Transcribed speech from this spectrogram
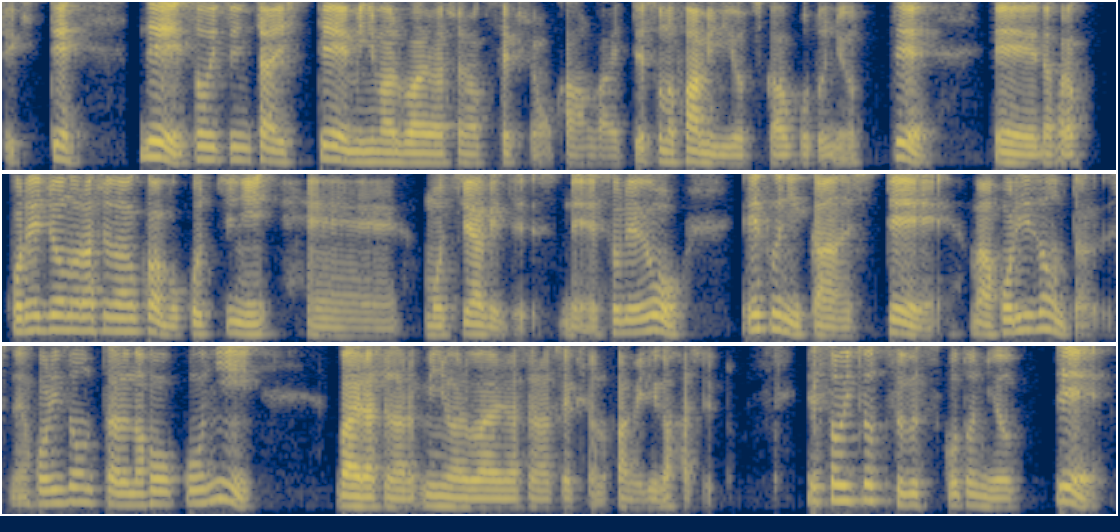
てきて、で、そいつに対してミニマルバイラショナルセクションを考えて、そのファミリーを使うことによって、えー、だから、これ以上のラショナルカーブをこっちに、えー、持ち上げてですね、それを F に関して、まあ、ホリゾンタルですね。ホリゾンタルな方向に、バイラショナル、ミニマルバイラショナルセクションのファミリーが走ると。で、そいつを潰すことによって、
